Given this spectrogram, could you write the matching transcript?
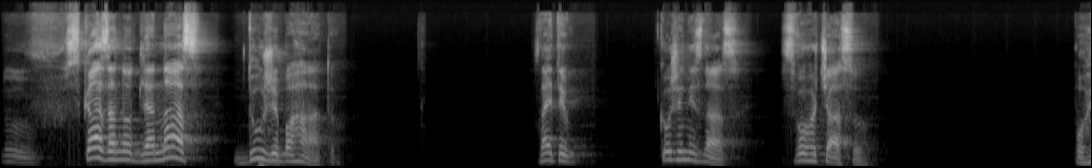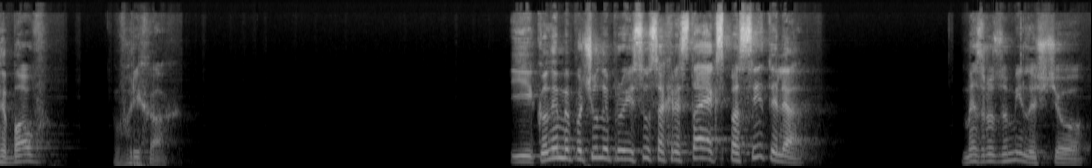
ну, сказано для нас дуже багато. Знаєте, кожен із нас свого часу погибав в гріхах. І коли ми почули про Ісуса Христа як Спасителя, ми зрозуміли, що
